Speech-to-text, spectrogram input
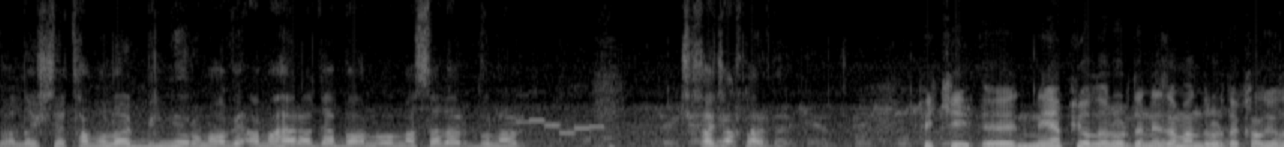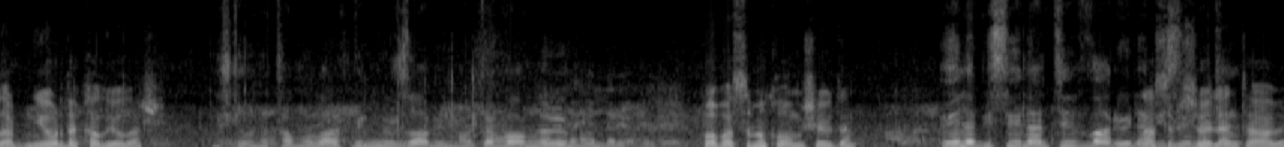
Valla işte tam olarak bilmiyorum abi ama herhalde bağımlı olmasalar bunlar çıkacaklardı. Peki e, ne yapıyorlar orada? Ne zamandır orada kalıyorlar? Niye orada kalıyorlar? İşte onu tam olarak bilmiyoruz abi. Madde bağımlıları Babası mı kovmuş evden? öyle bir söylenti var. Öyle Nasıl bir söylenti abi?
